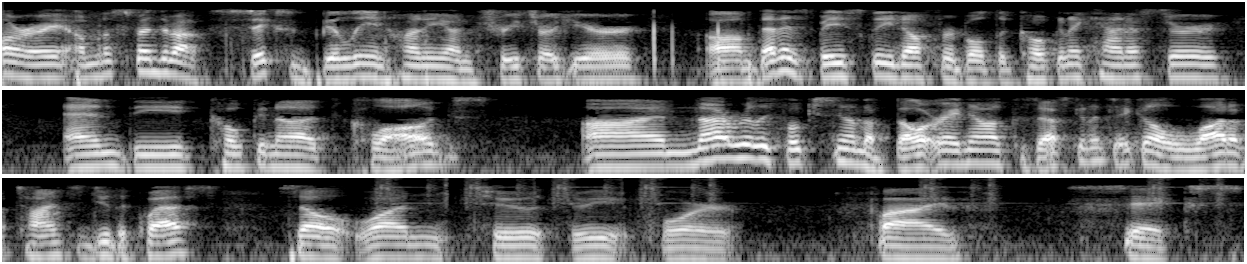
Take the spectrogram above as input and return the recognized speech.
Alright, I'm going to spend about 6 billion honey on treats right here. Um, that is basically enough for both the coconut canister and the coconut clogs. I'm not really focusing on the belt right now because that's going to take a lot of time to do the quest. So, one, two, three, four, five, six.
